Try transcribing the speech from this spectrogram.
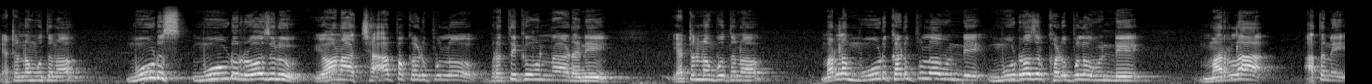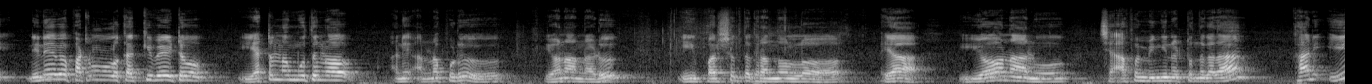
ఎట నమ్ముతున్నావు? మూడు మూడు రోజులు యోనా చేప కడుపులో బ్రతికి ఉన్నాడని ఎట నమ్ముతున్నావు? మరలా మూడు కడుపులో ఉండి మూడు రోజులు కడుపులో ఉండి మరలా అతని నినేవే పట్టణంలో కక్కివేయటం ఎట్ట నమ్ముతున్నావు అని అన్నప్పుడు యోనా అన్నాడు ఈ పరిశుద్ధ గ్రంథంలో అయ్యా యోనాను చేప మింగినట్టుంది కదా కానీ ఈ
